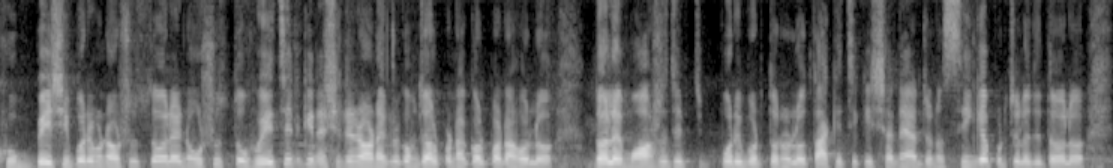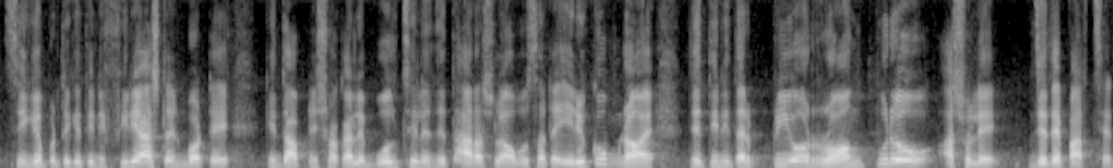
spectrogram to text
খুব বেশি পরিমাণে অসুস্থ হলেন অসুস্থ হয়েছেন কিনা সেটা অনেক রকম জল্পনা কল্পনা হলো দলে মহাসচিব পরিবর্তন হলো তাকে চিকিৎসা নেওয়ার জন্য সিঙ্গাপুর চলে যেতে হলো সিঙ্গাপুর থেকে তিনি ফিরে আসলেন বটে কিন্তু আপনি সকালে বলছিলেন যে তার আসলে অবস্থাটা এরকম নয় যে তিনি তার প্রিয় রংপুরেও আসলে যেতে পারছেন।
